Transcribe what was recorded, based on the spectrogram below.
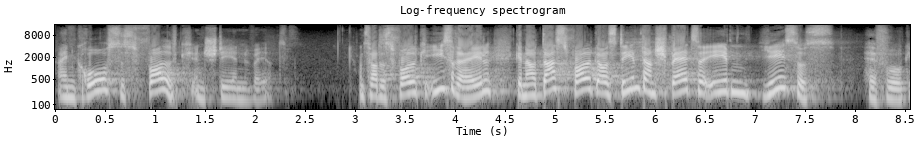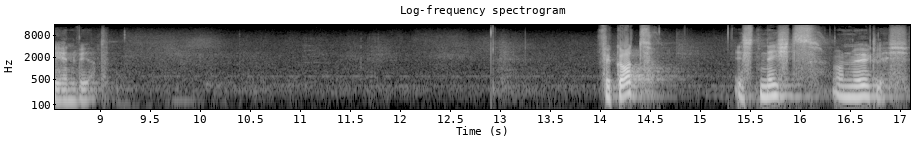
ein großes Volk entstehen wird. Und zwar das Volk Israel, genau das Volk, aus dem dann später eben Jesus hervorgehen wird. Für Gott ist nichts unmöglich.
